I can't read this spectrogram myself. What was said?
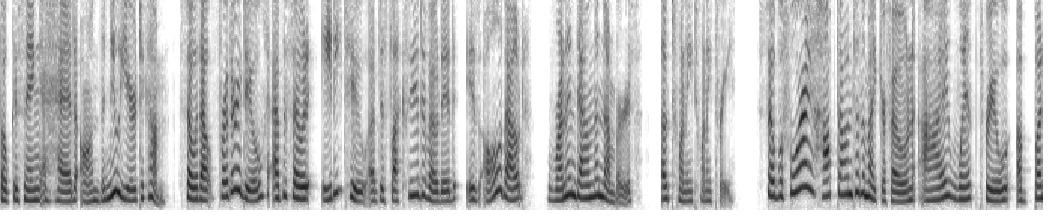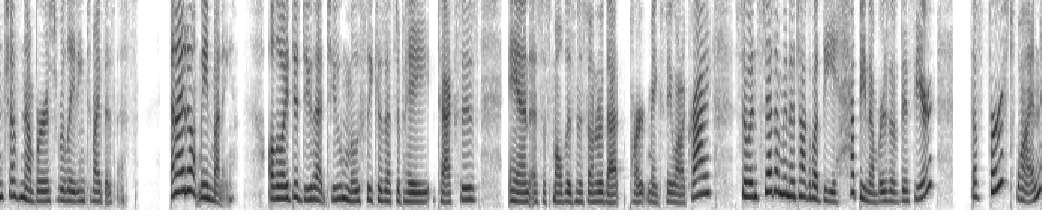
focusing ahead on the new year to come. So, without further ado, episode 82 of Dyslexia Devoted is all about running down the numbers of 2023. So, before I hopped onto the microphone, I went through a bunch of numbers relating to my business. And I don't mean money. Although I did do that too, mostly because I have to pay taxes. And as a small business owner, that part makes me want to cry. So instead, I'm going to talk about the happy numbers of this year. The first one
